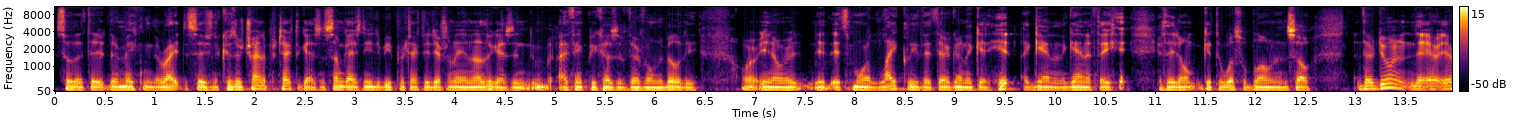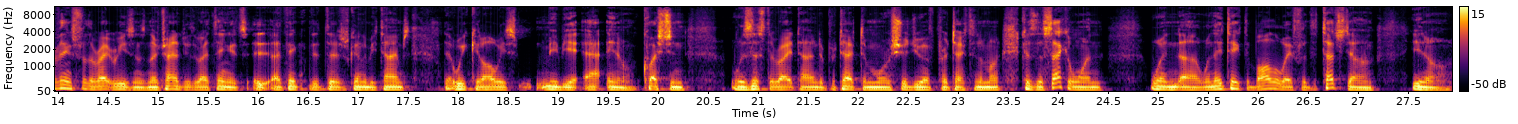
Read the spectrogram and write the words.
so that they're, they're making the right decision because they're trying to protect the guys, and some guys need to be protected differently than other guys. And I think because of their vulnerability, or you know, it, it's more likely that they're going to get hit again and again if they if they don't get the whistle blown. And so they're doing everything's for the right reasons, and they're trying to do the right thing. It's it, I think that there's going to be times that we could always maybe you know question was this the right time to protect him, or should you have protected him? Because the second one, when uh, when they take the ball away for the touchdown, you know,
